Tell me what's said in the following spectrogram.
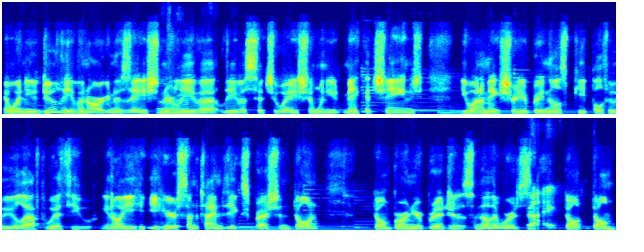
and when you do leave an organization mm-hmm. or leave a leave a situation, when you make a change, you want to make sure you bring those people who you left with you. You know, you, you hear sometimes the expression "don't don't burn your bridges. In other words right. don't don't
